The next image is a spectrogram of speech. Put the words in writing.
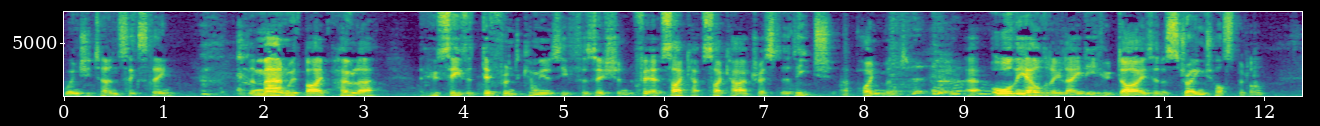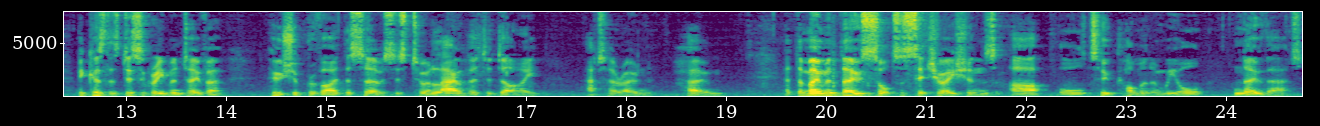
when she turns 16, the man with bipolar who sees a different community physician, psychi- psychiatrist at each appointment, uh, or the elderly lady who dies in a strange hospital because there's disagreement over who should provide the services to allow her to die at her own home. At the moment, those sorts of situations are all too common, and we all know that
